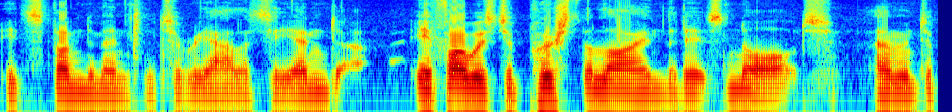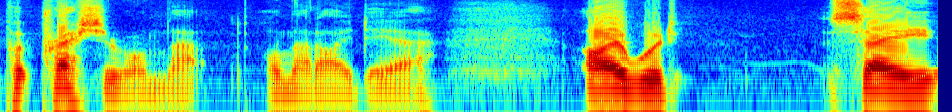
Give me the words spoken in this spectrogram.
it's fundamental to reality. And if I was to push the line that it's not, um, and to put pressure on that on that idea, I would say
